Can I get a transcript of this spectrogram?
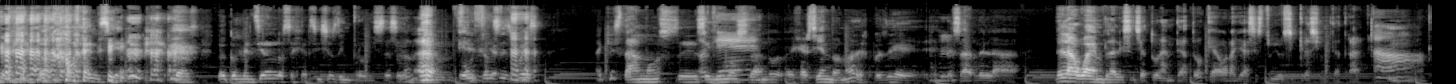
lo convencieron. Los, lo convencieron los ejercicios de improvisación. y entonces, pues aquí estamos, eh, seguimos dando, ejerciendo, ¿no? Después de empezar de la, de la UAM, de la licenciatura en teatro, que ahora ya es estudios y creación teatral. Ah, ok.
